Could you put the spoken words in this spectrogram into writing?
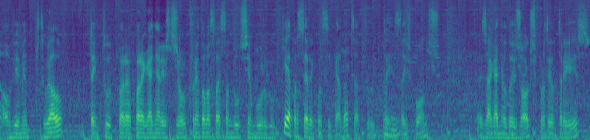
obviamente, Portugal tem tudo para, para ganhar este jogo frente a uma seleção do Luxemburgo, que é a terceira classificada, apesar de tudo, tem uhum. seis pontos, já ganhou dois jogos, perdeu três.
